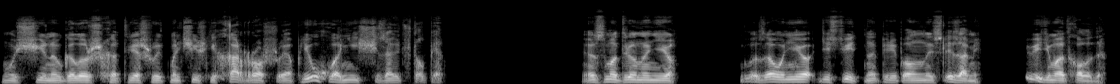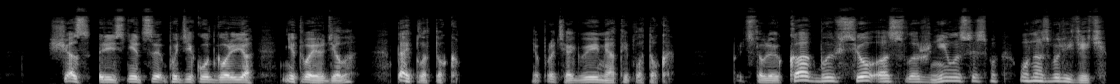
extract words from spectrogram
Мужчина в галошах отвешивает мальчишке хорошую оплюху, они исчезают в толпе. Я смотрю на нее. Глаза у нее действительно переполнены слезами, видимо, от холода. Сейчас ресницы потекут, говорю я, не твое дело. Дай платок. Я протягиваю ей мятый платок. Представляю, как бы все осложнилось, если бы у нас были дети.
